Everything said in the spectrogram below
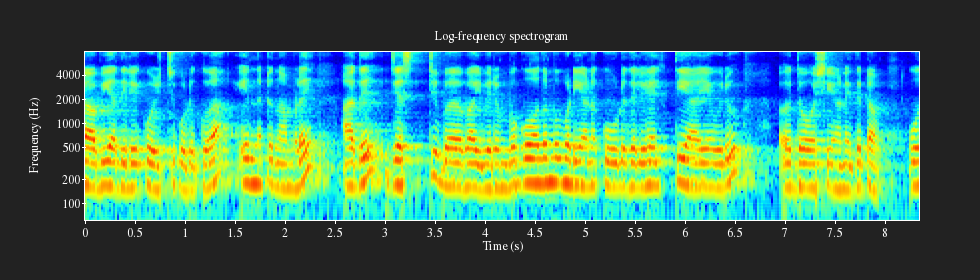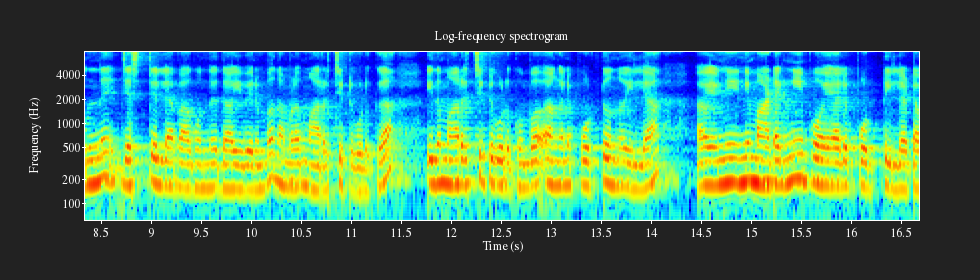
തവി അതിലേക്ക് ഒഴിച്ച് കൊടുക്കുക. എന്നിട്ട് നമ്മൾ അത് ജസ്റ്റ് വേവായി വരുമ്പോൾ ഗോതമ്പ് പൊടിയാണ് കൂടുതൽ ഹെൽത്തിയായ ഒരു ദോശയാണ് ഇത് കേട്ടോ ഒന്ന് ജസ്റ്റ് എല്ലാ ഭാഗം ഒന്ന് ഇതായി വരുമ്പോൾ നമ്മൾ മറിച്ചിട്ട് കൊടുക്കുക. ഇത് മറിച്ചിട്ട് കൊടുക്കുമ്പോൾ അങ്ങനെ പൊട്ടൊന്നും ഇല്ല ഇനി ഇനി മടങ്ങി പോയാൽ പൊട്ടില്ല കേട്ടോ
